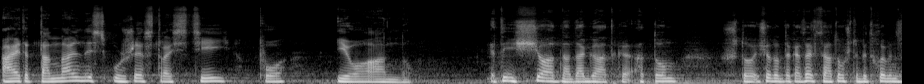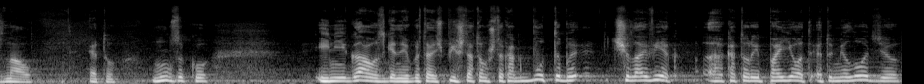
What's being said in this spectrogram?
а эта тональность уже страстей по Иоанну. Это еще одна догадка о том, что, еще одно доказательство о том, что Бетховен знал эту музыку. И Нейгаус Генрих Густавович пишет о том, что как будто бы человек, э, который поет эту мелодию,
